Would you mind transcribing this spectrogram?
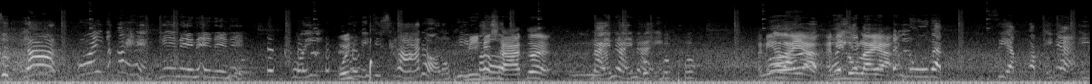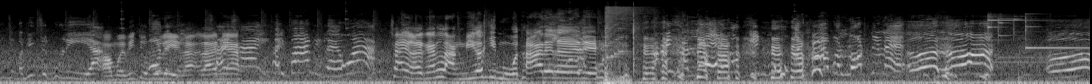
สุดยอดเฮ้ยแล้วก็เห็นนี่นี่นี่นี่นี่เฮ้ยอุ๊ยมันมีที่ชาร์จเหรอน้องพี่มีที่ชาร์จด้วย ไหนไหนไหนปึ๊บปึ๊บอันนี้อะไรอะ อันนี้รูอะไรอะ เป็นรูแบบเสียบกับไอ้เนี่ยอีเห มือนที่จุดบุหรี่อะเอาเหมือนที่จุดบุหรี่แล้วแล้วอันเนี้ยใช่ใช่ใช่บ้านอีกแล้วอะใช่เหรองั้นหลังนี้ก็กินหมูกระทะได้เลยดิไม่ทันเลยก็กินหมูกระทะบนรถนี่แหละเออเลิศเออ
